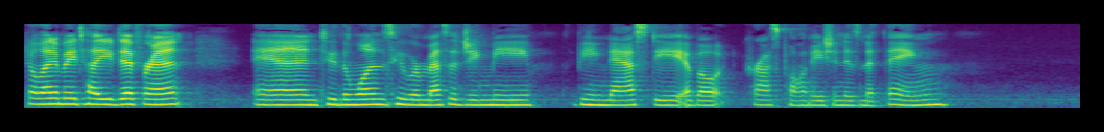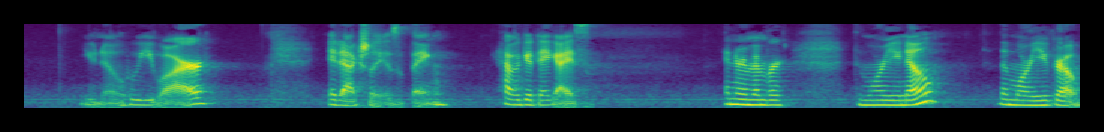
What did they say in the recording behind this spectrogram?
don't let anybody tell you different. And to the ones who were messaging me being nasty about cross pollination isn't a thing, you know who you are. It actually is a thing. Have a good day, guys. And remember, the more you know, the more you grow.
